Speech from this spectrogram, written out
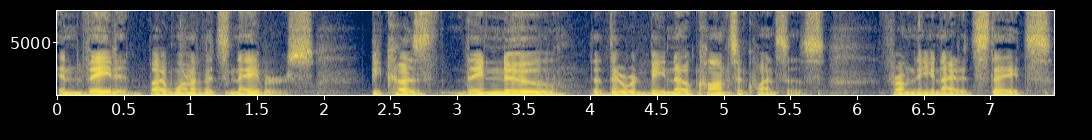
invaded by one of its neighbors because they knew that there would be no consequences from the United States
